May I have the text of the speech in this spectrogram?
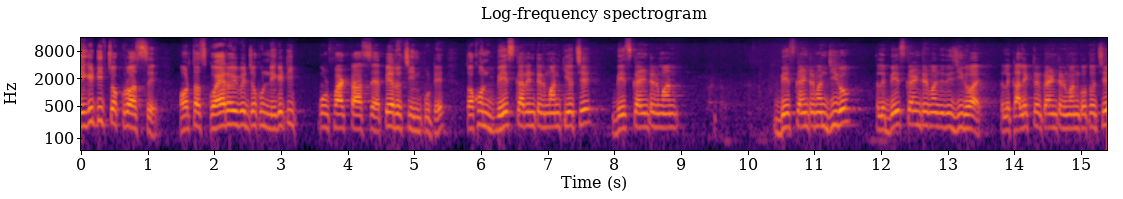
নেগেটিভ চক্র আসছে, অর্থাৎ স্কোয়ার ওয়েভের যখন নেগেটিভ পার্টটা আসছে অ্যাপেয়ার হচ্ছে ইনপুটে তখন বেস কারেন্টের মান কি হচ্ছে? বেস কারেন্টের মান বেস কারেন্টের মান জিরো তাহলে বেস কারেন্টের মান যদি জিরো হয়, তাহলে কালেক্টর কারেন্টের মান কত হচ্ছে?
